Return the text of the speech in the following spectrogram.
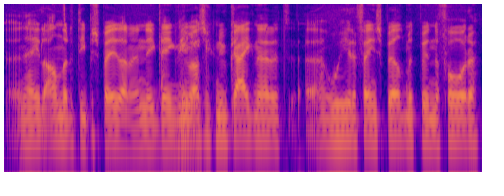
een hele andere type speler. En ik denk nu, als ik nu kijk naar het, eh, hoe Heerenveen speelt met punt naar voren.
